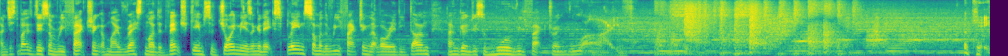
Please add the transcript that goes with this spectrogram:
I'm just about to do some refactoring of my RestMud adventure game, so join me as I'm going to explain some of the refactoring that I've already done, and I'm going to do some more refactoring live. Okay,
